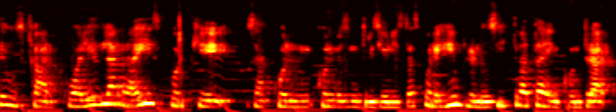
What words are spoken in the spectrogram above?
de, buscar cuál es la raíz, porque, o sea, con, con los nutricionistas, por ejemplo, no se trata de encontrar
